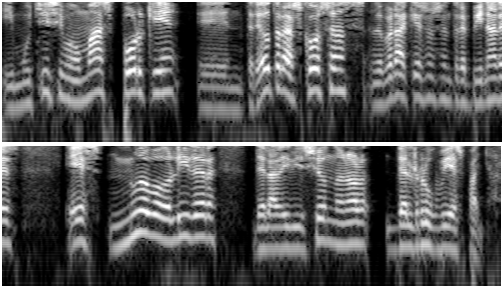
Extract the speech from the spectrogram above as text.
y muchísimo más porque, entre otras cosas, el verdad que esos entrepinares es nuevo líder de la División de Honor del Rugby Español.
